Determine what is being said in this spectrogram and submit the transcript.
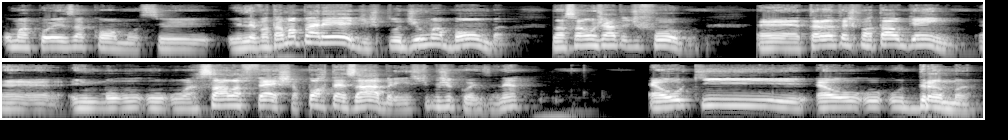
uma coisa como se levantar uma parede, explodir uma bomba, lançar um jato de fogo, é, teletransportar alguém, é, em um- um- uma sala fecha, portas abrem, esse tipo de coisa, né? É o que. É o, o- o drama.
